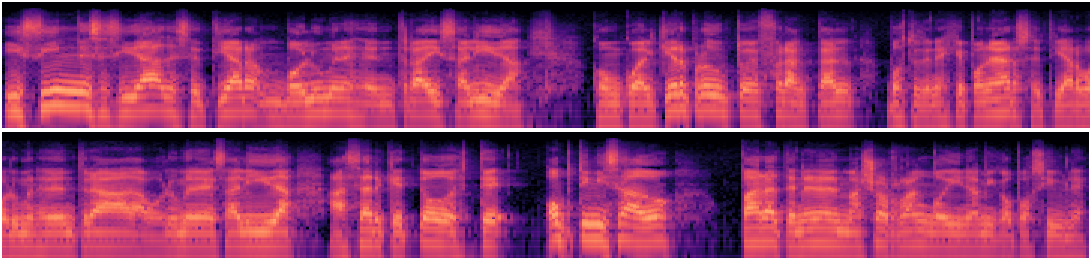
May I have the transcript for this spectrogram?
y sin necesidad de setear volúmenes de entrada y salida. Con cualquier producto de Fractal vos te tenés que poner, setear volúmenes de entrada, volúmenes de salida, hacer que todo esté optimizado para tener el mayor rango dinámico posible.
